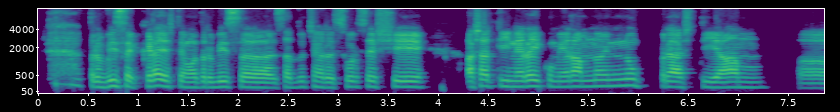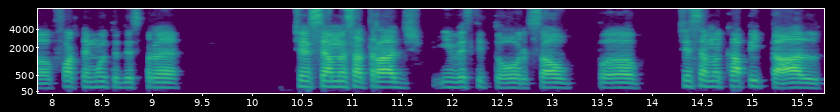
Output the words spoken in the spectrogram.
trebuie să creștem, trebuie să, să aducem resurse și așa tinerei cum eram noi nu prea știam uh, foarte multe despre ce înseamnă să atragi investitori sau uh, ce înseamnă capital,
